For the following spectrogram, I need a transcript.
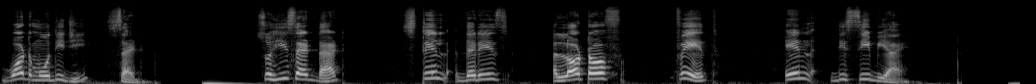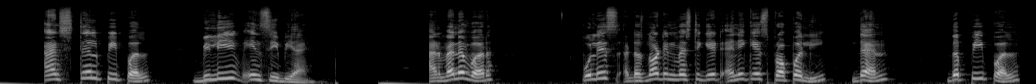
what Modi ji said. So he said that still there is a lot of faith in the CBI and still people believe in CBI and whenever police does not investigate any case properly then the people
